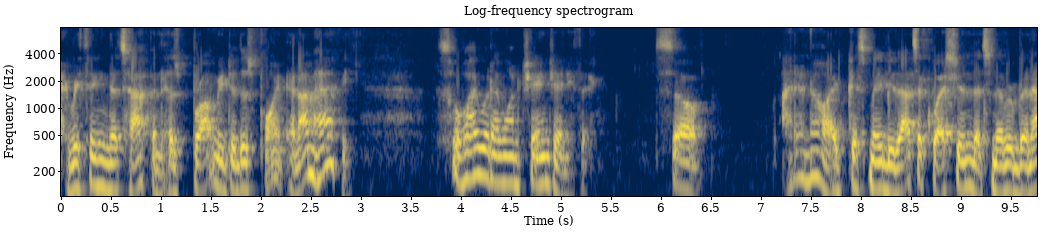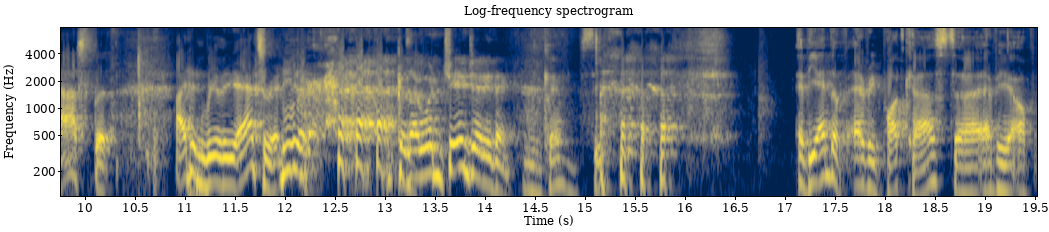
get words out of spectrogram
everything that's happened has brought me to this point, and I'm happy. So why would I want to change anything? So I don't know. I guess maybe that's a question that's never been asked, but I didn't really answer it either because I wouldn't change anything. Okay, see. At the end of every podcast, uh, every of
